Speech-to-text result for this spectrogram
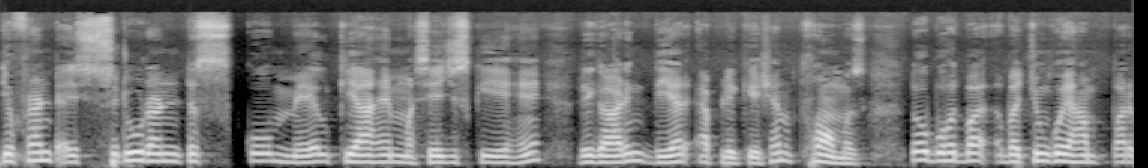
डिफरेंट स्टूडेंट्स को मेल किया है मैसेजेस किए हैं रिगार्डिंग दियर एप्लीकेशन फॉर्म्स तो बहुत बच्चों को यहाँ पर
